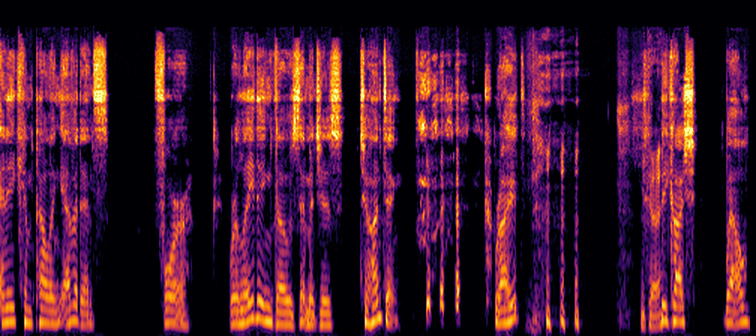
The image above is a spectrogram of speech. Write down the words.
any compelling evidence for relating those images to hunting. right? okay. Because, well,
